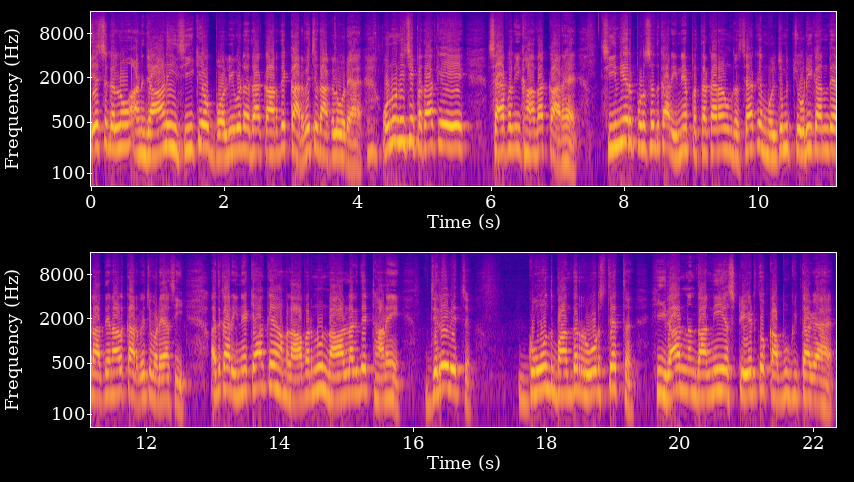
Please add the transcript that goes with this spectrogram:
ਇਸ ਗੱਲੋਂ ਅਣਜਾਣ ਹੀ ਸੀ ਕਿ ਉਹ ਬਾਲੀਵੁੱਡ ਅਦਾਕਾਰ ਦੇ ਘਰ ਵਿੱਚ ਦਾਖਲ ਹੋ ਰਿਹਾ ਹੈ। ਉਹਨੂੰ ਨਹੀਂ ਸੀ ਪਤਾ ਕਿ ਇਹ ਸੈਫ ਅਲੀ ਖਾਨ ਦਾ ਘਰ ਹੈ। ਸੀਨੀਅਰ ਪੁਲਿਸ ਅਧਿਕਾਰੀ ਨੇ ਪੱਤਰਕਾਰਾਂ ਨੂੰ ਦੱਸਿਆ ਕਿ ਮੁਲਜ਼ਮ ਚੋਰੀ ਕਰਨ ਦੇ ਇਰਾਦੇ ਨਾਲ ਘਰ ਵਿੱਚ ਵੜਿਆ ਸੀ। ਅਧਿਕਾਰੀ ਨੇ ਕਿਹਾ ਕਿ ਹਮਲਾਵਰ ਨੂੰ ਨਾਲ ਲੱਗਦੇ ਥਾਣੇ, ਜ਼ਿਲ੍ਹੇ ਵਿੱਚ ਗੋਂਦ ਬਾਂਦਰ ਰੋਡ ਸਥਿਤ ਹੀਰਾ ਨੰਦਾਨੀ ਐਸਟੇਟ ਤੋਂ ਕਾਬੂ ਕੀਤਾ ਗਿਆ ਹੈ।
